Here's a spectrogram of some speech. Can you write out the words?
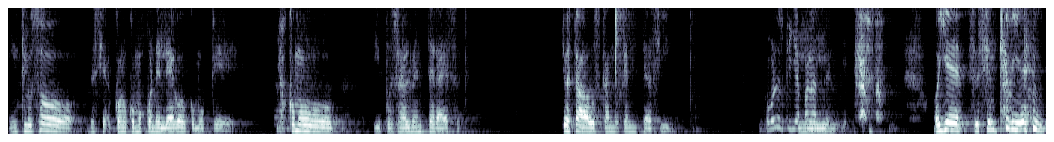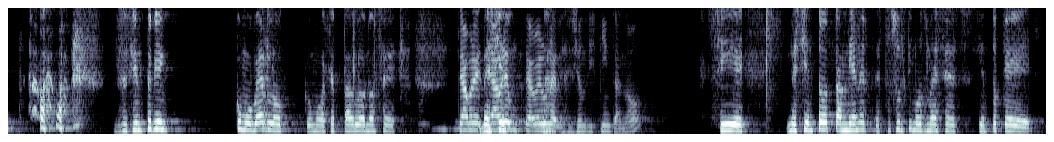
incluso decía, como, como con el ego, como que yo como, y pues realmente era eso. Yo estaba buscando gente así. ¿Cómo es que ya paraste? Oye, se siente bien. se siente bien como verlo, como aceptarlo, no sé. Te abre, te abre, una decisión distinta, ¿no? Sí, me siento también estos últimos meses, siento que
